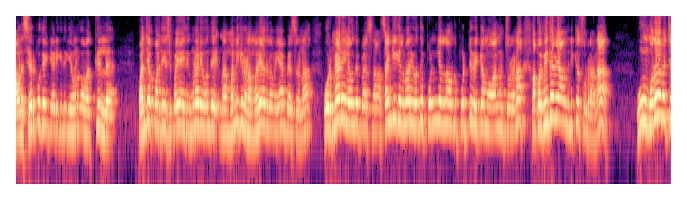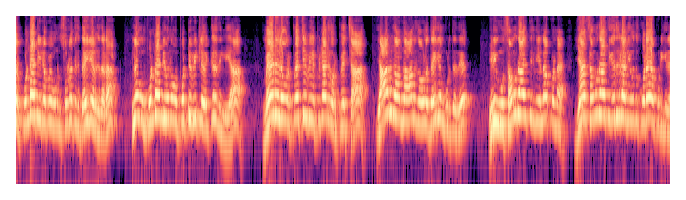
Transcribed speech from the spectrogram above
அவனை செருப்பு கட்டி அடிக்கிறதுக்கு எவனுக்கும் வக்கு இல்லை. பஞ்சாப் பிரதேசி பையன் இதுக்கு முன்னாடி வந்து நான் மன்னிக்கணும் நான் மரியாதை இல்லாமல் ஏன் பேசுகிறேன்னா ஒரு மேடையில் வந்து பேசினா சங்கிகள் மாதிரி வந்து பெண்கள்லாம் வந்து பொட்டு வைக்காமல் வாங்கன்னு சொல்கிறேன்னா அப்போ விதவையாக வந்து நிற்க சொல்கிறானா உன் முதலமைச்சர் பொண்டாட்டிகிட்ட போய் உனக்கு சொல்கிறதுக்கு தைரியம் இருக்குதாடா? இல்லை உன் பொண்டாட்டி வந்து ஒரு பொட்டு வீட்டில் வைக்கிறது இல்லையா? மேடையில் ஒரு பேச்சு பின்னாடி ஒரு பேச்சா? யாருங்க அந்த ஆளுங்க அவ்வளோ தைரியம் கொடுத்தது? இனி உன் சமுதாயத்துக்கு நீ என்ன பண்ண? என் சமுதாயத்துக்கு எதுக்குடா நீ வந்து கொடையை பிடிக்கிற?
